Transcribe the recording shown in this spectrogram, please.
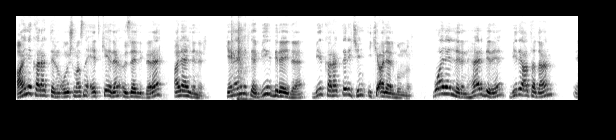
aynı karakterin oluşmasına etki eden özelliklere alel denir. Genellikle bir bireyde bir karakter için iki alel bulunur. Bu alellerin her biri biri atadan e,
